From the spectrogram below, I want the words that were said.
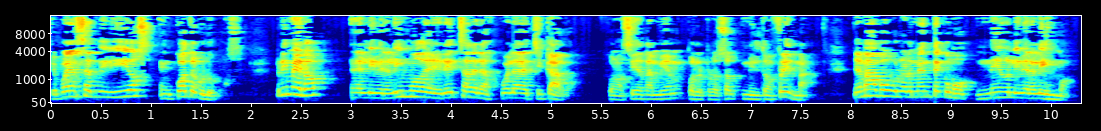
que pueden ser divididos en cuatro grupos. Primero, en el liberalismo de derecha de la Escuela de Chicago, conocida también por el profesor Milton Friedman, llamada popularmente como neoliberalismo.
